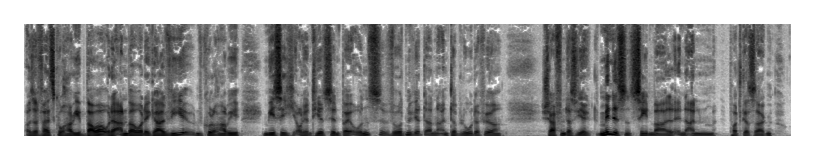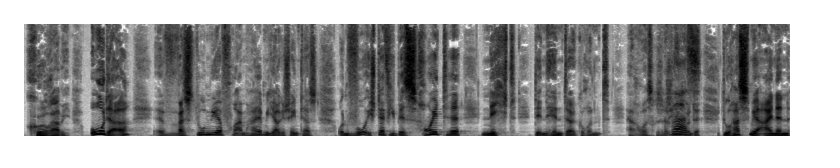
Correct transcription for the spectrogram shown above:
also falls Kohlrabi-Bauer oder Anbauer, oder egal wie, Kohlrabi-mäßig orientiert sind bei uns, würden wir dann ein Tableau dafür schaffen, dass wir mindestens zehnmal in einem Podcast sagen, Kohlrabi. Oder, äh, was du mir vor einem halben Jahr geschenkt hast und wo ich, Steffi, bis heute nicht den Hintergrund herausrecherchieren Was? konnte. Du hast mir einen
